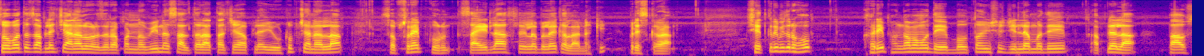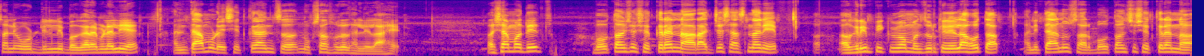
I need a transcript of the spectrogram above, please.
सोबतच आपल्या चॅनलवर जर आपण नवीन असाल तर आताच्या आपल्या यूट्यूब चॅनलला सबस्क्राईब करून साईडला असलेल्या बेलायकला नक्की प्रेस करा. शेतकरी मित्र हो खरीप हंगामामध्ये बहुतांश जिल्ह्यामध्ये आपल्याला पावसाने ओढ दिलेली बघायला मिळाली आहे आणि त्यामुळे शेतकऱ्यांचं नुकसानसुद्धा झालेलं आहे. अशामध्येच बहुतांश शेतकऱ्यांना राज्य शासनाने अग्रिम पीक विमा मंजूर केलेला होता आणि त्यानुसार बहुतांश शेतकऱ्यांना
